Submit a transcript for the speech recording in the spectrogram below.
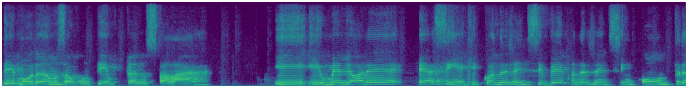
demoramos algum tempo para nos falar. E, e, o melhor é, é assim, é que quando a gente se vê, quando a gente se encontra,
